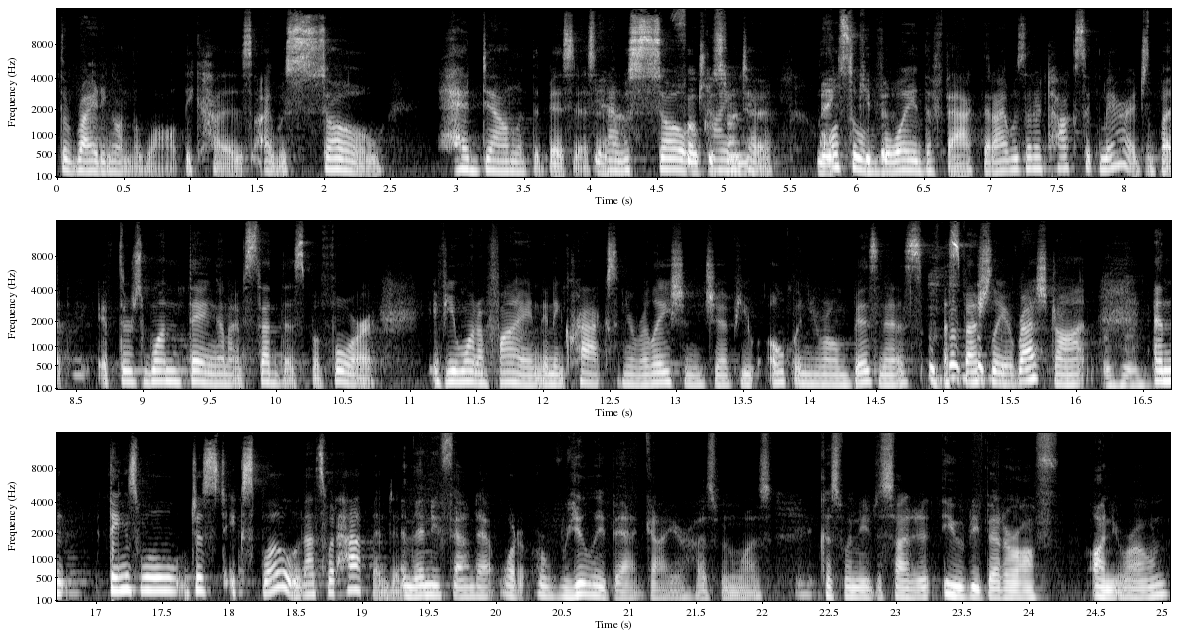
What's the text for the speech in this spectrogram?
the writing on the wall because I was so head down with the business. And I was so Focused trying to make- also keep it- avoid the fact that I was in a toxic marriage. But if there's one thing and I've said this before if you want to find any cracks in your relationship you open your own business especially a restaurant Mm-hmm. and things will just explode. That's what happened. And then you found out what a really bad guy your husband was. Because when you decided you would be better off on your own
